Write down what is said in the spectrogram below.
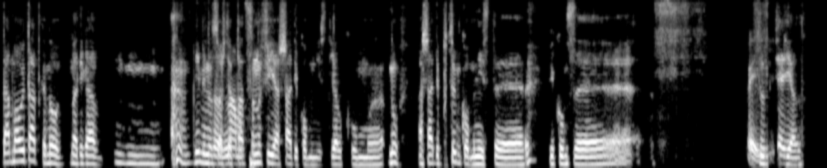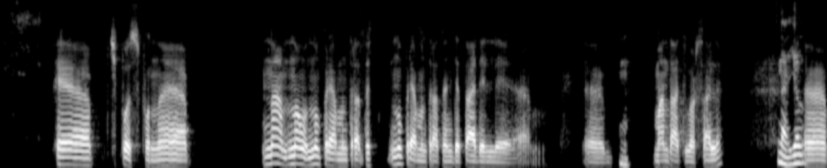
dar m-a uitat că nu, adică mm, nimeni nu s-a așteptat să nu fie așa de comunist el cum, nu, așa de puțin comunist pe cum să, Păi, să zice el. E, ce pot spune? N-am, nu, nu prea am intrat, nu prea am intrat în detaliile uh, mandatelor sale. Da, el... Uh,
